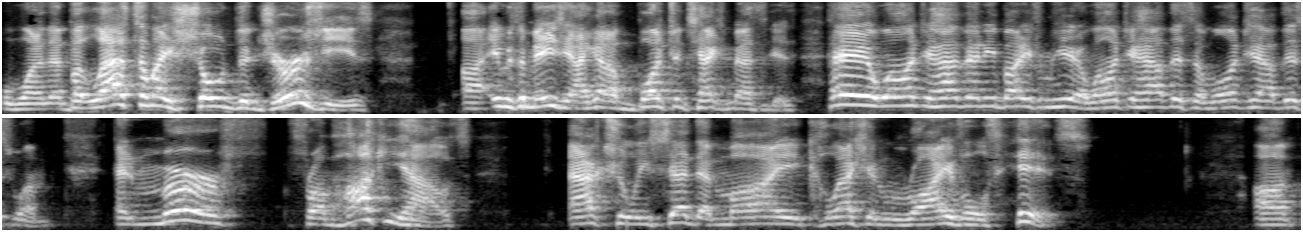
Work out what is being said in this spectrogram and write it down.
one of them. But last time I showed the jerseys, uh, it was amazing. I got a bunch of text messages. Hey, why don't you have anybody from here? Why don't you have this? And why don't you have this one? And Murph from Hockey House actually said that my collection rivals his. Um,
